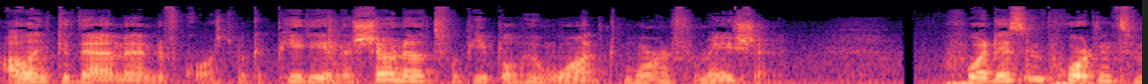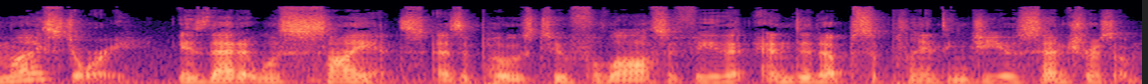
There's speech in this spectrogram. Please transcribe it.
I'll link to them and, of course, Wikipedia in the show notes for people who want more information. What is important to my story is that it was science as opposed to philosophy that ended up supplanting geocentrism.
